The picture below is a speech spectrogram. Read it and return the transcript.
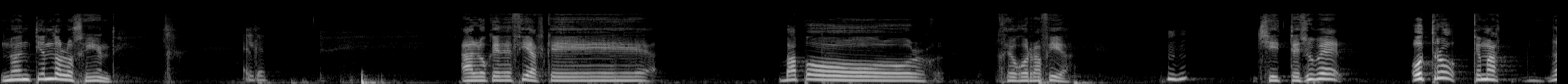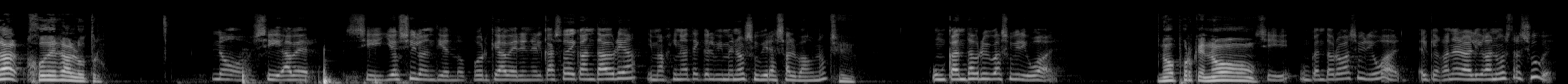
no entiendo lo siguiente. ¿El qué? A lo que decías, que va por geografía. Si te sube otro, ¿qué más da joder al otro? No, sí, a ver, sí, yo sí lo entiendo. Porque, a ver, en el caso de Cantabria, imagínate que el bimenor se hubiera salvado, ¿no? Sí. Un cántabro iba a subir igual. No, porque no. Sí, un cántabro va a subir igual. El que gane la liga nuestra sube.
